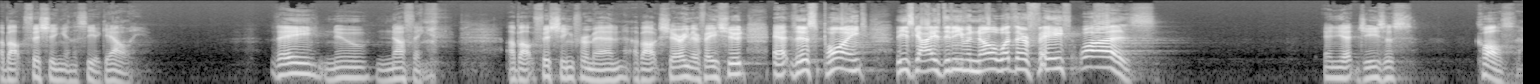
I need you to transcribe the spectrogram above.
about fishing in the Sea of Galilee. They knew nothing about fishing for men, about sharing their faith. Shoot, at this point, these guys didn't even know what their faith was. And yet Jesus calls them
